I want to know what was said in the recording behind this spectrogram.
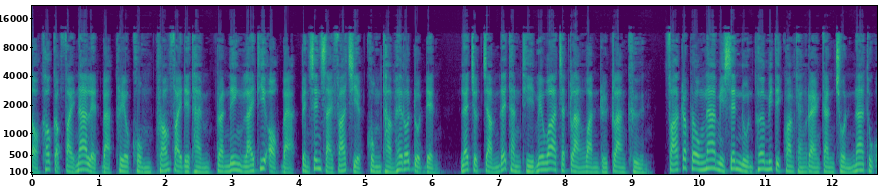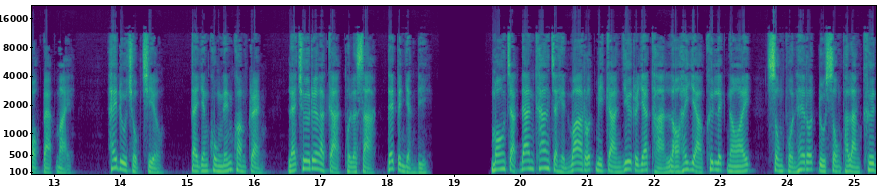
ต่อเข้ากับไฟหน้าเลดแบบเพรียวคม พร้อมไฟ Daytime Running Light ที่ออกแบบเป็นเส้นสายฟ้าเฉียบคมทำให้รถโดดเด่น และจดจำได้ทันทีไม่ว่าจะกลางวันหรือกลางคืน ฝากระโปรงหน้ามีเส้นนูนเพิ่มมิติความแข็งแรงกันชนหน้าถูกออกแบบใหม่ ให้ดูโฉบเฉี่ยว แต่ยังคงเน้นความแกร่ง และช่วยเรื่องอากาศพลศาสตร์ได้เป็นอย่างดี มองจากด้านข้างจะเห็นว่ารถมีการยืดระยะฐานล้อให้ยาวขึ้นเล็กน้อย ส่งผลให้รถดูทรงพลังขึ้น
